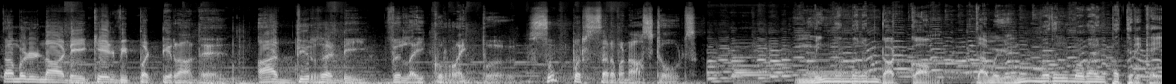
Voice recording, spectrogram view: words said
தமிழ்நாடே கேள்விப்பட்டிராத அதிரடி விலை குறைப்பு. Super Saravana stores. Minnambalam dot com தமிழின் முதல் மொபைல் பத்திரிகை.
